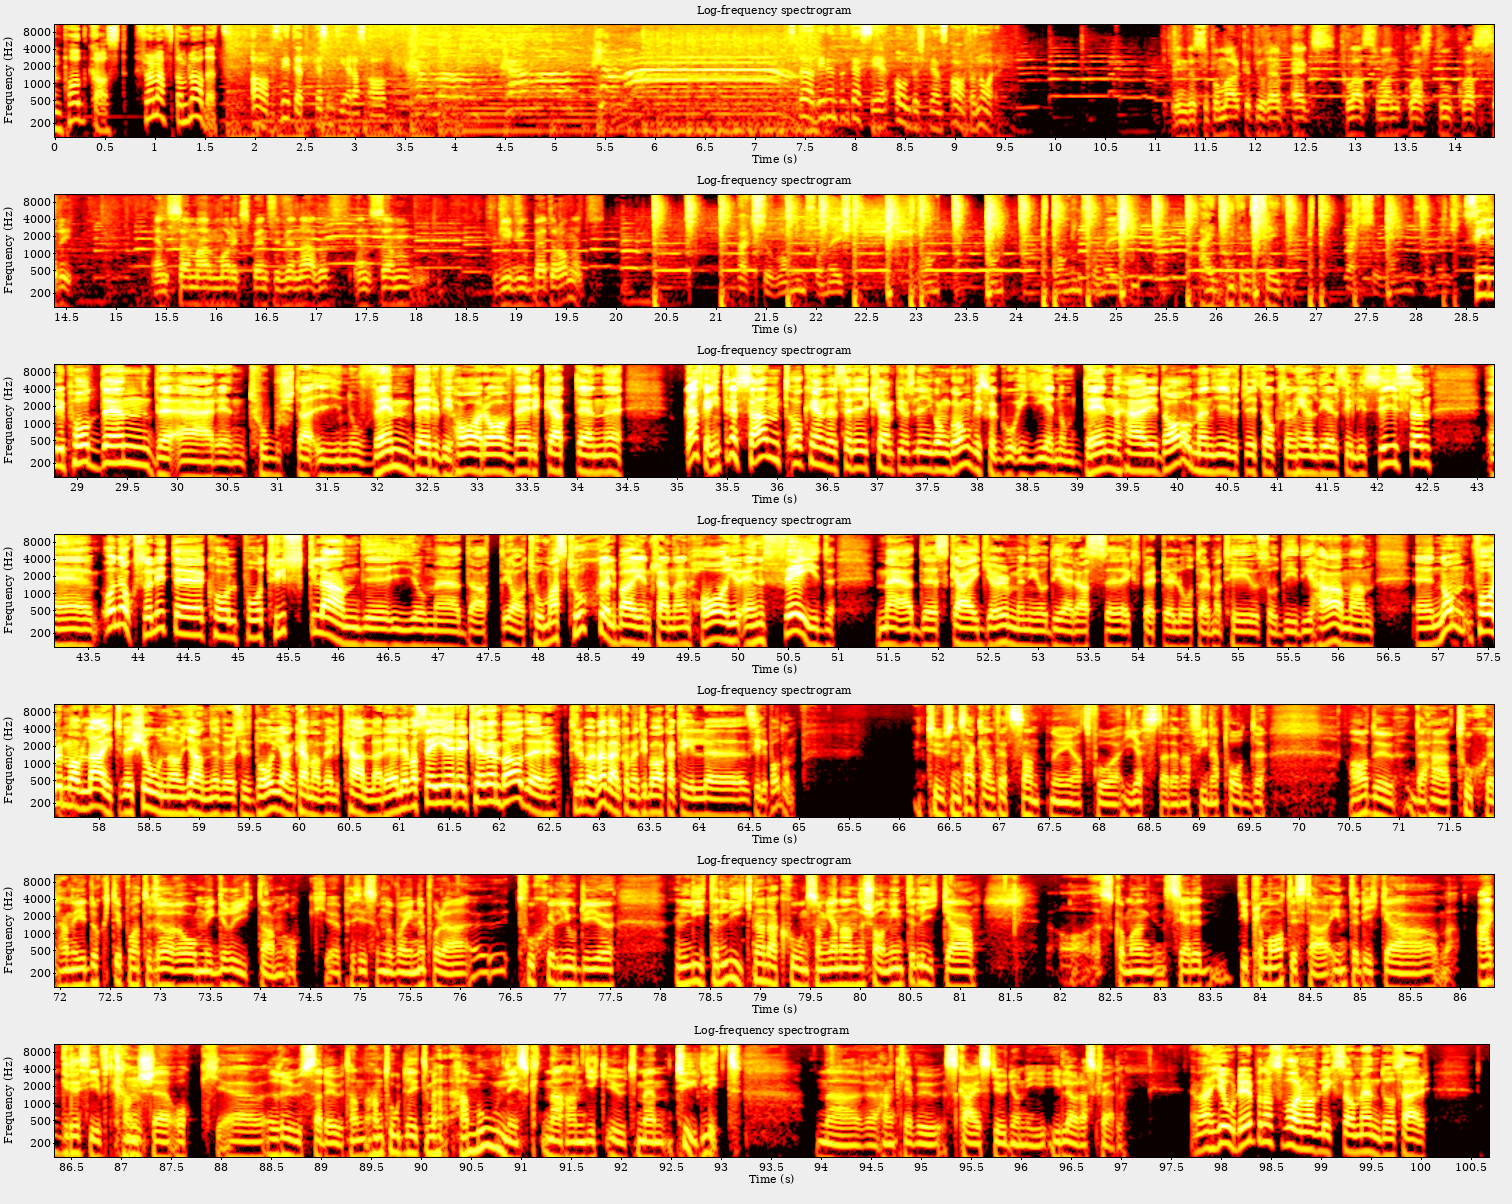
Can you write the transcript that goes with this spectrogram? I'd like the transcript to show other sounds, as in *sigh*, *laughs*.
En podcast från Aftonbladet. Avsnittet presenteras av Stödvinnen.se, åldersgräns 18 år. In the supermarket you have eggs class 1, class 2, class 3. And some are more expensive than others and some give you better omelets. That's the wrong information. Wrong, wrong, wrong information. I didn't say that. That's the wrong information. Sillypodden, det är en torsdag i november, vi har avverkat en eh, ganska intressant och händelserik Champions League-omgång. Vi ska gå igenom den här idag, men givetvis också en hel del silly season. Eh, och också lite koll på Tyskland i och med att ja, Thomas Tuchel, Bayern-tränaren, har ju en fade med Sky Germany och deras eh, experter Lothar Matthäus och Didi Hamann. Eh, någon form av light-version av Janne vs Bojan kan man väl kalla det, eller vad säger Kevin Bader? Till att börja med, välkommen tillbaka till eh, Sillypodden. Tusen tack, alltid ett sant nöje att få gästa denna fina podd. Ja du, det här Tuchel, han är ju duktig på att röra om i grytan och eh, precis som du var inne på det, Tuchel gjorde ju en liten liknande aktion som Jan Andersson, inte lika, ja, ska man säga det diplomatiskt här, inte lika aggressivt kanske och eh, rusade ut. Han, han tog det lite mer harmoniskt när han gick ut men tydligt när han klev ur Sky-studion i, i lördags kväll. Men Han gjorde det på någon form av liksom ändå så här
